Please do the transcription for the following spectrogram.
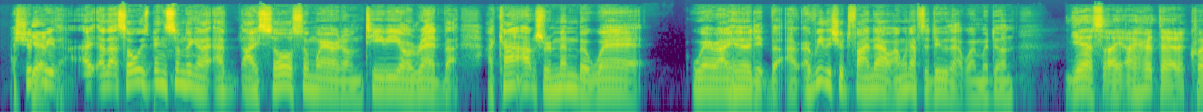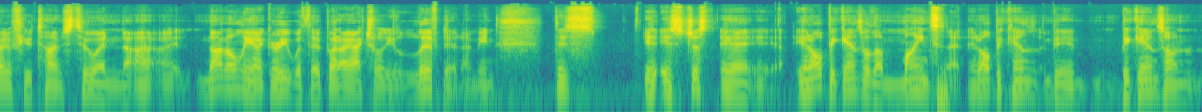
I should yeah. be. I, that's always been something I, I, I, saw somewhere on TV or read, but I can't actually remember where where I heard it. But I, I really should find out. I'm going to have to do that when we're done. Yes, I, I heard that quite a few times too, and I, not only agree with it, but I actually lived it. I mean, this it, it's just eh, it, it all begins with a mindset. It all begins be, begins on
